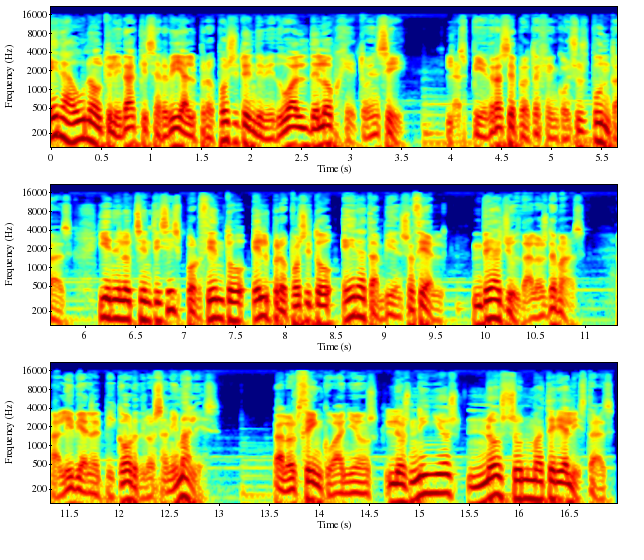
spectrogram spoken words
era una utilidad que servía al propósito individual del objeto en sí. Las piedras se protegen con sus puntas, y en el 86% el propósito era también social, de ayuda a los demás. Alivian el picor de los animales. A los 5 años, los niños no son materialistas,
